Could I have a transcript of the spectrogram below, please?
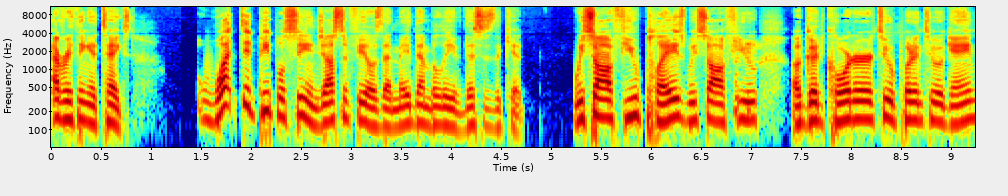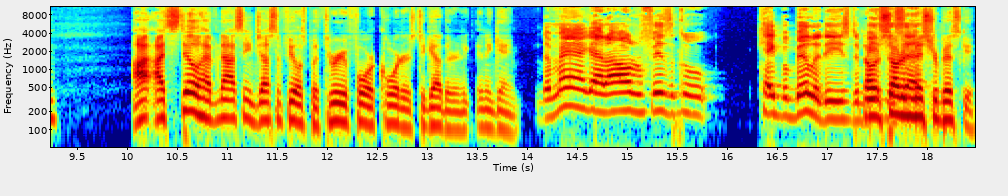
everything it takes. What did people see in Justin Fields that made them believe this is the kid? We saw a few plays. We saw a few, a good quarter or two put into a game. I, I still have not seen Justin Fields put three or four quarters together in, in a game. The man got all the physical capabilities to So, be oh, so did. Mr. Bisky.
